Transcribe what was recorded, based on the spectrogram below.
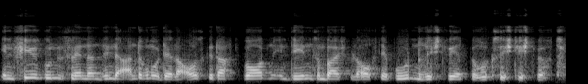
In vielen Bundesländern sind da andere Modelle ausgedacht worden, in denen zum Beispiel auch der Bodenrichtwert berücksichtigt wird.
